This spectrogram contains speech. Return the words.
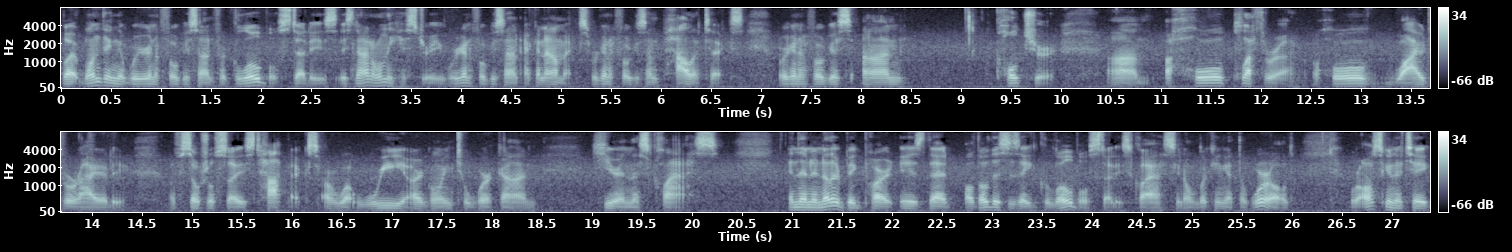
But one thing that we're going to focus on for global studies is not only history, we're going to focus on economics, we're going to focus on politics, we're going to focus on culture, um, a whole plethora, a whole wide variety of social studies topics are what we are going to work on here in this class. And then another big part is that although this is a global studies class, you know, looking at the world, we're also going to take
